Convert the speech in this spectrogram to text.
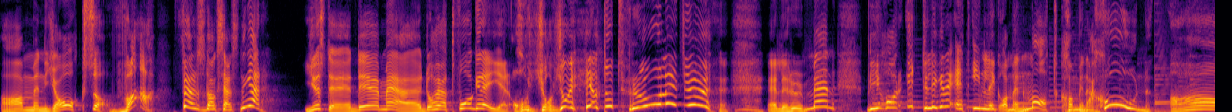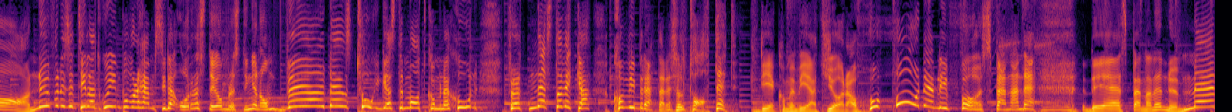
Ja, men jag också. Va? Födelsedagshälsningar? Just det, det med. Då har jag två grejer. Oj, oj, oj, helt otroligt ju! Eller hur? Men vi har ytterligare ett inlägg om en matkombination. Ah, nu får ni se till att gå in på vår hemsida och rösta i omröstningen om världens tokigaste matkombination för att nästa vecka kommer vi berätta resultatet. Det kommer vi att göra. Hoho, bli för spännande! Det är spännande nu, men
